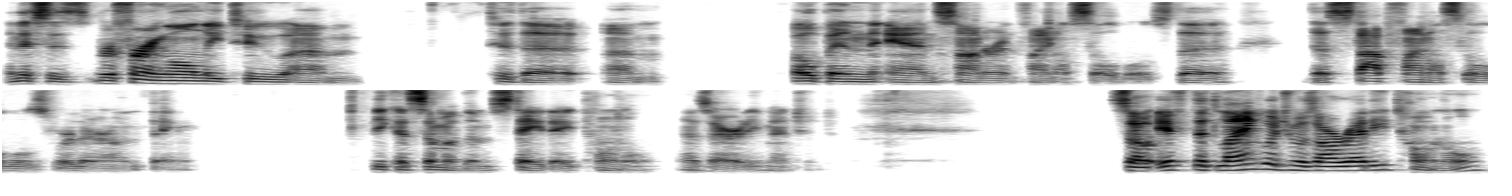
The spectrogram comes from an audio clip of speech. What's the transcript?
And this is referring only to, um, to the um, open and sonorant final syllables. The, the stop final syllables were their own thing because some of them stayed atonal, as I already mentioned. So if the language was already tonal,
